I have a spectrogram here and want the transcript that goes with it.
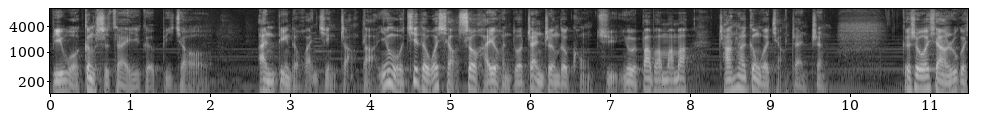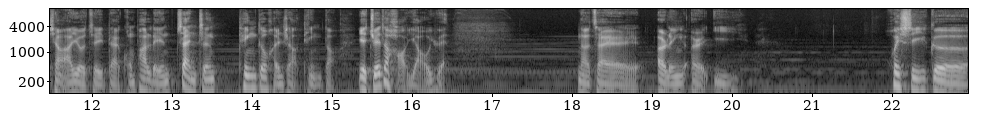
比我更是在一个比较安定的环境长大，因为我记得我小时候还有很多战争的恐惧，因为爸爸妈妈常常跟我讲战争。可是我想，如果像阿佑这一代，恐怕连战争听都很少听到，也觉得好遥远。那在二零二一，会是一个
